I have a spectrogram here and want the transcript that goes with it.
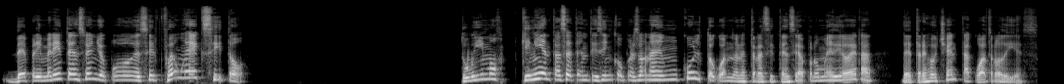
De primera intención yo puedo decir, fue un éxito. Tuvimos 575 personas en un culto cuando nuestra asistencia promedio era de 380 a 410.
